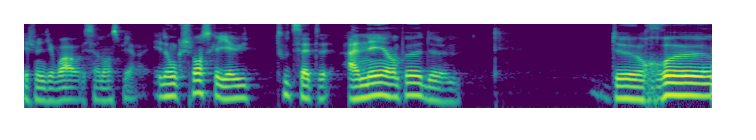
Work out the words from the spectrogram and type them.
Et je me dis, waouh, ça m'inspire. Et donc, je pense qu'il y a eu toute cette année un peu de, de re-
